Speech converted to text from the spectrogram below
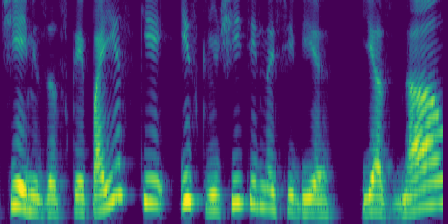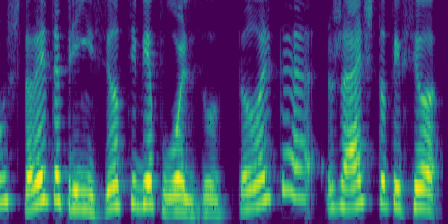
чемизовской поездки исключительно себе. «Я знал, что это принесет тебе пользу. Только жаль, что ты все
